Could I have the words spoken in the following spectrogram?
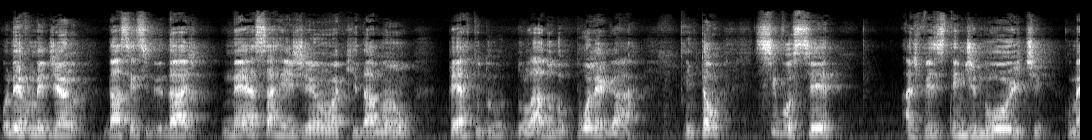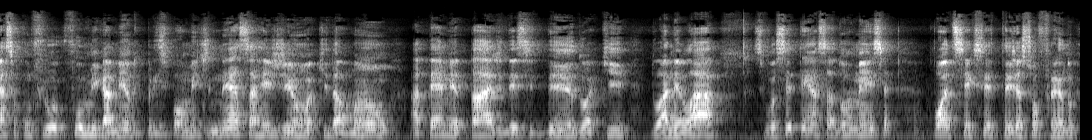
o nervo mediano dá sensibilidade nessa região aqui da mão, perto do, do lado do polegar. Então, se você às vezes tem de noite, começa com formigamento, principalmente nessa região aqui da mão, até metade desse dedo aqui do anelar. Se você tem essa dormência, pode ser que você esteja sofrendo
